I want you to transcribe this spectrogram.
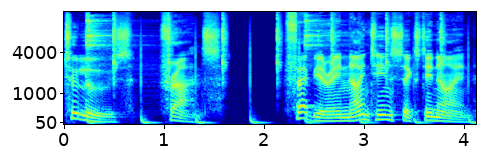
Toulouse, France, February 1969.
